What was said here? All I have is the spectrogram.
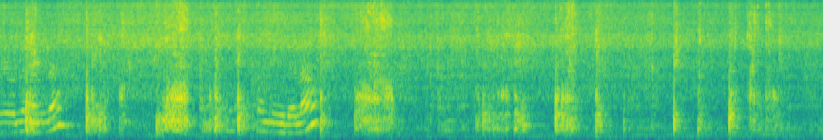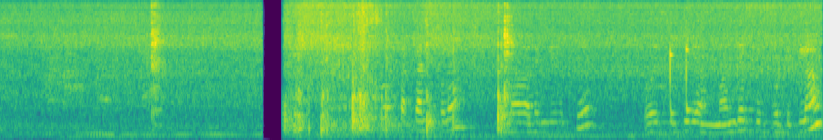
இதை வந்து நல்லா mix பண்ணி விடலாம் தக்காளி பழம் நல்லா வதங்கி ஒரு கட்டி மஞ்சள் தூள் போட்டுக்கலாம்.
